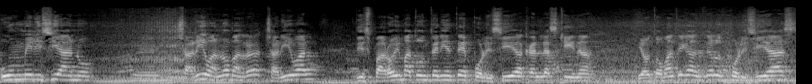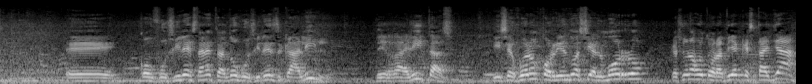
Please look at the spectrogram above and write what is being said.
un miliciano, eh, Chaníbal, ¿no, Chaníbal, disparó y mató a un teniente de policía acá en la esquina y automáticamente los policías con fusiles están entrando fusiles Galil de israelitas y se fueron corriendo hacia el morro, que es una fotografía que está allá,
